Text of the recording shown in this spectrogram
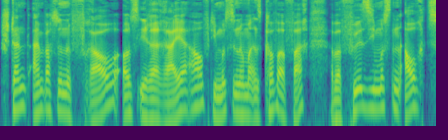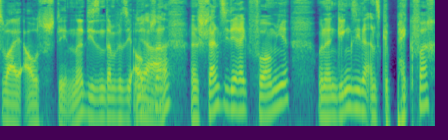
stand einfach so eine Frau aus ihrer Reihe auf, die musste nochmal ins Kofferfach, aber für sie mussten auch zwei aufstehen, ne? Die sind dann für sie aufgestanden. Dann stand sie direkt vor mir und dann ging sie da ans Gepäckfach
